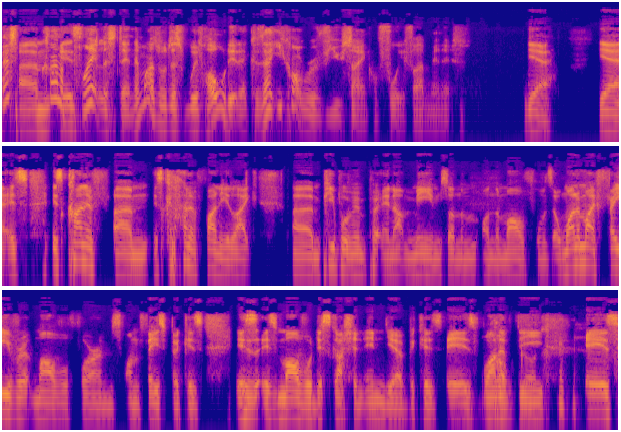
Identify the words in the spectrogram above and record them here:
That's um, kind of pointless. Then they might as well just withhold it because you can't review something for 45 minutes. Yeah. Yeah, it's it's kind of um it's kind of funny. Like um people have been putting up memes on the on the Marvel forums. And one of my favorite Marvel forums on Facebook is is is Marvel Discussion India because it is one Oh, of the it is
